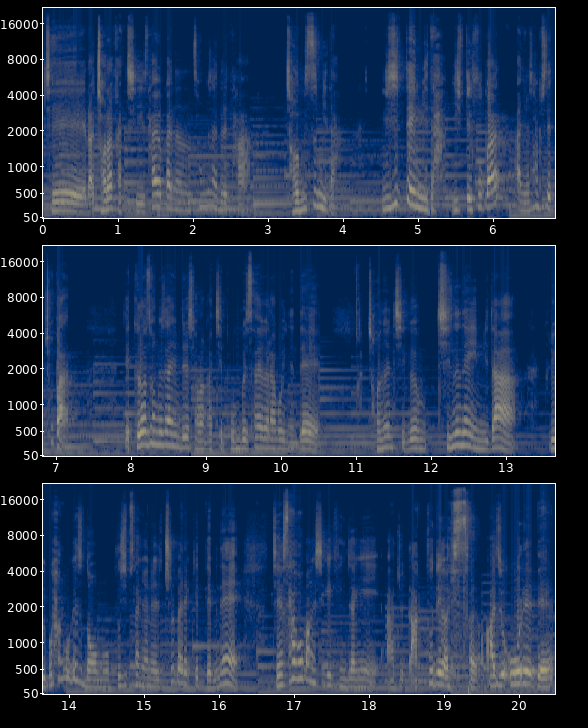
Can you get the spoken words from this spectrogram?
제랑 저랑 같이 사역하는 선교사들이 다 젊습니다. 20대입니다. 20대 후반 아니면 30대 초반. 이제 그런 선교사님들이 저랑 같이 본부에 사역을 하고 있는데 저는 지금 지는 해입니다. 그리고 한국에서 너무 94년에 출발했기 때문에 제 사고방식이 굉장히 아주 낙후되어 있어요. 아주 오래된.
